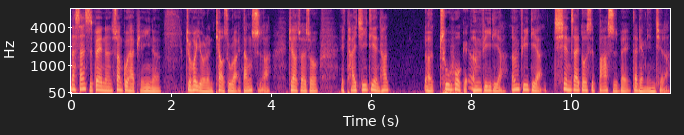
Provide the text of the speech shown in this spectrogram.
那三十倍呢，算贵还便宜呢？就会有人跳出来，当时啊，就跳出来说，诶，台积电它呃出货给 NVIDIA，NVIDIA 现在都是八十倍，在两年前啊。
